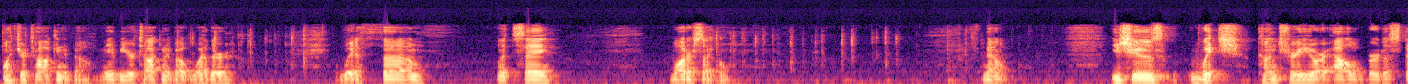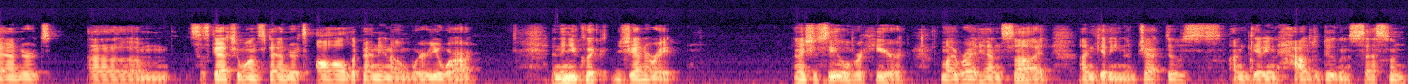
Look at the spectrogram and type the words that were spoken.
what you're talking about. Maybe you're talking about weather with, um, let's say, water cycle. Now, you choose which country or Alberta standards, um, Saskatchewan standards, all depending on where you are. And then you click generate. And as you see over here, my right hand side, I'm getting objectives, I'm getting how to do the assessment,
